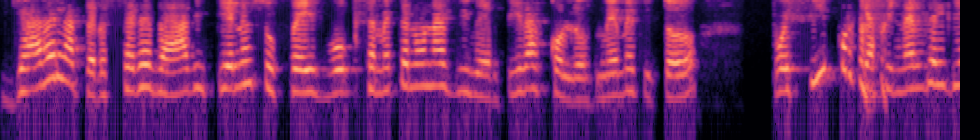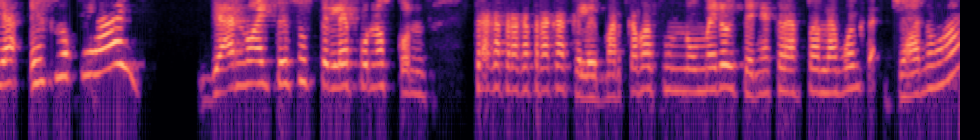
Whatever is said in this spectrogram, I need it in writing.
ya de la tercera edad y tienen su Facebook, se meten unas divertidas con los memes y todo. Pues sí, porque a final del día es lo que hay. Ya no hay esos teléfonos con traga, traga, traga, que le marcabas un número y tenía que dar toda la vuelta. Ya no hay.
